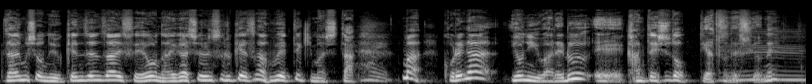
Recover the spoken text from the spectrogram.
財務省のいう健全財政をないがしろにするケースが増えてきました。はい、まあこれが世に言われる、えー、官邸主導ってやつですよね。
